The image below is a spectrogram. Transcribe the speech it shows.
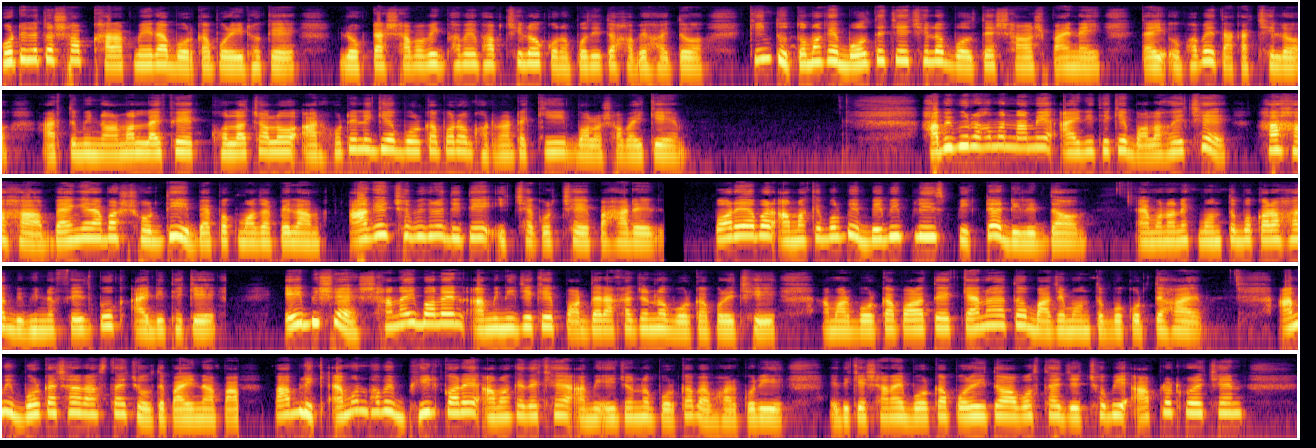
হোটেলে তো সব খারাপ মেয়েরা বোরকা পরেই ঢোকে। লোকটা স্বাভাবিকভাবে ভাবছিল কোনো পতিত হবে হয়তো। কিন্তু তোমাকে বলতে চেয়েছিল বলতে সাহস পায় নাই, তাই ওভাবে তাকাচ্ছিল। আর তুমি নর্মাল লাইফে খোলা চলো আর হোটেলে গিয়ে বোরকা পরো, ঘটনাটা কি বলো সবাইকে? হাবিবুর রহমান নামে আইডি থেকে বলা হয়েছে, হা হা হা, ব্যাঙের আবার সর্দি, ব্যাপক মজা পেলাম। আগের ছবিগুলো দিতে ইচ্ছা করছে পাহাড়ের পরে আবার আমাকে বলবে, বেবি প্লিজ পিকটা ডিলিট দাও। এমন অনেক মন্তব্য করা হয় বিভিন্ন ফেসবুক আইডি থেকে। এই বিষয়ে সানাই বলেন, আমি নিজেকে পর্দা রাখার জন্য বোরকা পরেছি। আমার বোরকা পরাতে কেন এত বাজে মন্তব্য করতে হয়? আমি বোরকা ছাড়া রাস্তায় চলতে পারি না। পাবলিক এমনভাবে ভিড় করে আমাকে দেখে আমি এই জন্য বোরকা ব্যবহার করি। এদিকে সানাই বোরকা পরিহিত অবস্থায় যে ছবি আপলোড করেছেন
